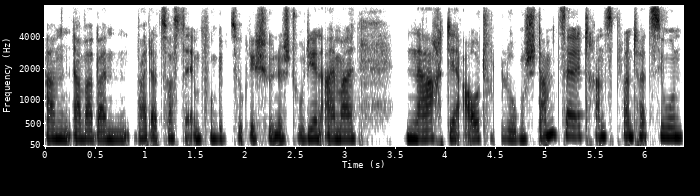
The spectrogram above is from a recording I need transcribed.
Ähm, aber beim, bei der Zosterimpfung gibt es wirklich schöne Studien. Einmal nach der autologen Stammzelltransplantation,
